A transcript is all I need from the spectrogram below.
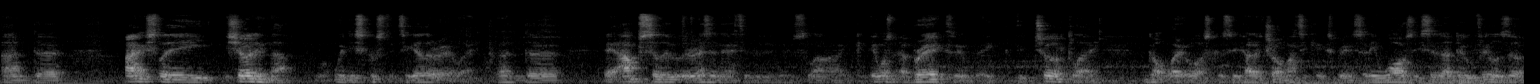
and uh, I actually showed him that. We discussed it together really, and uh, it absolutely resonated with him. It's like it wasn't a breakthrough, but it, it totally got where he was because he had a traumatic experience and he was, he says, I do feel as though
